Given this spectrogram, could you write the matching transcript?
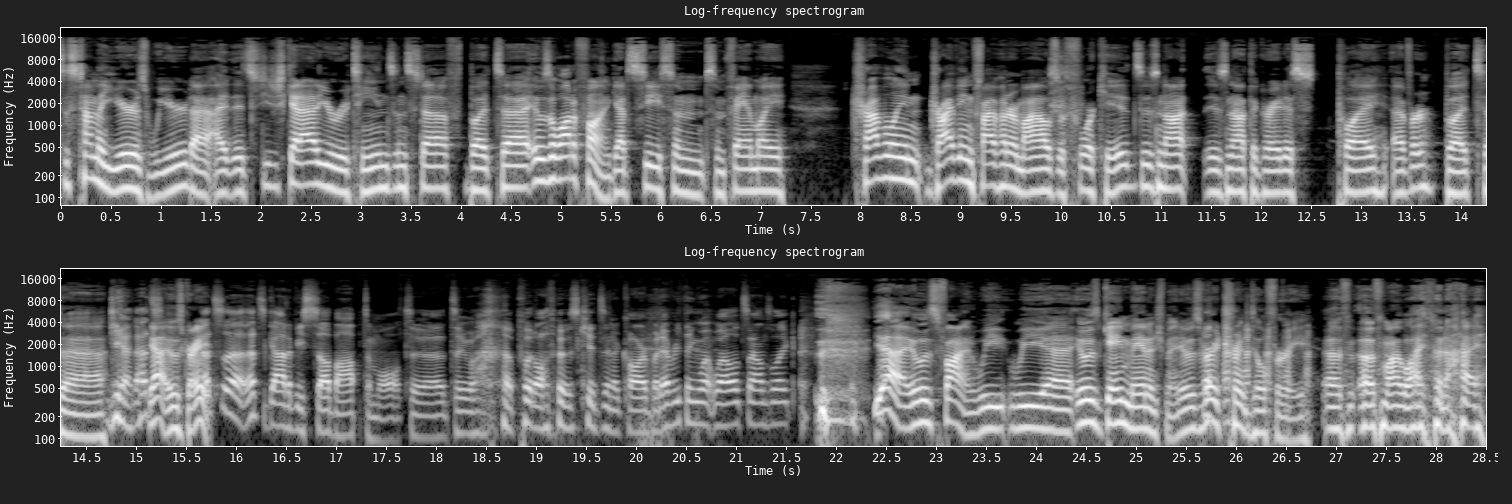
this, time of year is weird. I, I, it's you just get out of your routines and stuff. But uh, it was a lot of fun. Got to see some some family. Traveling, driving 500 miles with four kids is not is not the greatest play ever. But uh, yeah, that's, yeah, it was great. That's uh, that's got to be suboptimal to to uh, put all those kids in a car, but everything went well. It sounds like. yeah, it was fine. We we uh, it was game management. It was very Trent Dilfery of of my wife and I.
